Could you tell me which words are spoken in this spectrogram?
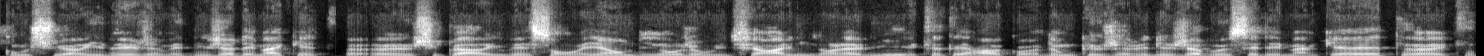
quand je suis arrivé, j'avais déjà des maquettes. Euh, je suis pas arrivé sans rien en me disant j'ai envie de faire un livre dans la vie, etc. Donc j'avais déjà bossé des maquettes, etc.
